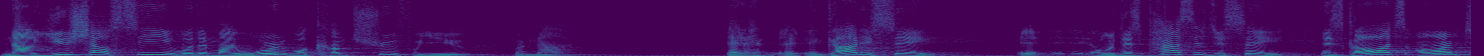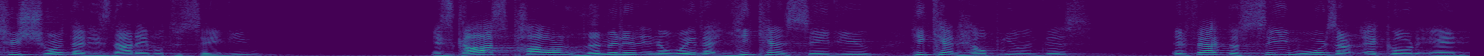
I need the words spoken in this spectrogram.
Now you shall see whether my word will come true for you or not. And, and, and God is saying, eh, eh, or this passage is saying, is God's arm too short that He's not able to save you? Is God's power limited in a way that He can't save you? He can't help you in this? In fact, the same words are echoed in,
